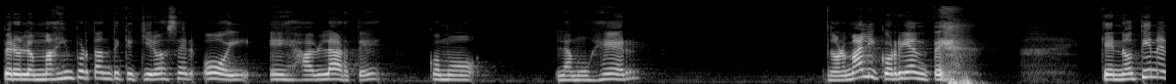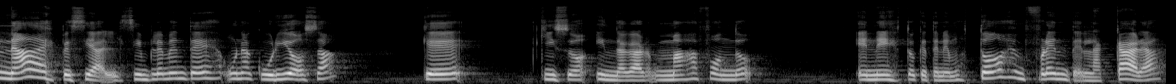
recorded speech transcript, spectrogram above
Pero lo más importante que quiero hacer hoy es hablarte como la mujer normal y corriente que no tiene nada especial, simplemente es una curiosa que quiso indagar más a fondo en esto que tenemos todos enfrente, en la cara,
